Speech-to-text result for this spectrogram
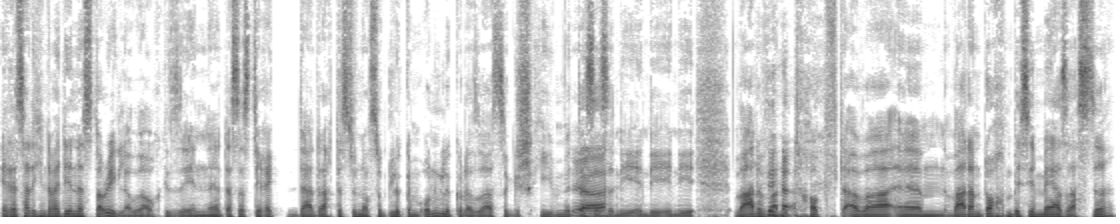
Ja, das hatte ich bei dir in der Story, glaube ich, auch gesehen, ne? Dass das direkt, da dachtest du noch so Glück im Unglück oder so, hast du geschrieben, mit, dass Ja. das in die, in die, in die Badewanne tropft, aber ähm, war dann doch ein bisschen mehr, sagst du?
